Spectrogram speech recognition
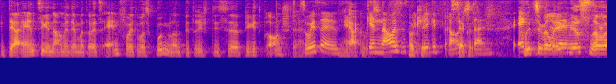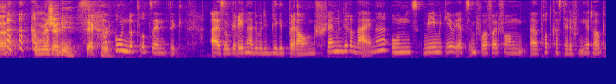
der einzige Name, der mir da jetzt einfällt, was Burgenland betrifft, ist äh, Birgit Braunstein. So ist es. Ja, gut. Genau, es ist Okay, die Birgit. Braunstein. Kurz überlegen müssen, aber kommen wir schon hin. Sehr cool. Hundertprozentig. Also, wir reden heute über die Birgit Braunstein und ihre Weine. Und wie ich mit ihr jetzt im Vorfeld vom äh, Podcast telefoniert habe,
